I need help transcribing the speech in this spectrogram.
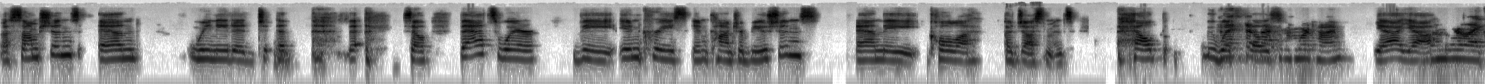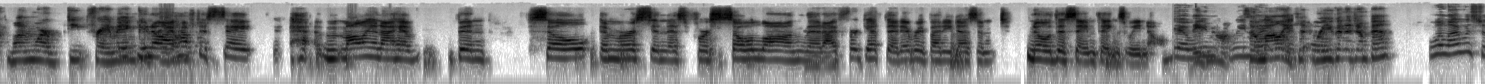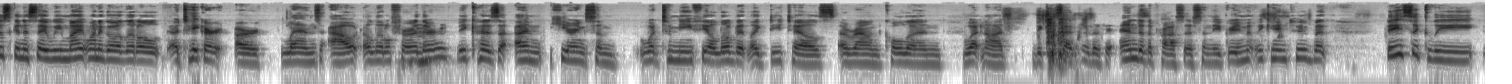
assumptions and we needed to uh, so that's where the increase in contributions and the cola adjustments help Can with those. one more time? Yeah yeah. One more like one more deep framing? You know i, I have to say molly and i have been so immersed in this for so long that I forget that everybody doesn't know the same things we know. Yeah, we, we so Molly, were you going to jump in? Well, I was just going to say we might want to go a little, uh, take our, our lens out a little mm-hmm. further mm-hmm. because I'm hearing some, what to me feel a little bit like details around COLA and whatnot, because that's sort of the end of the process and the agreement we came to. But basically,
